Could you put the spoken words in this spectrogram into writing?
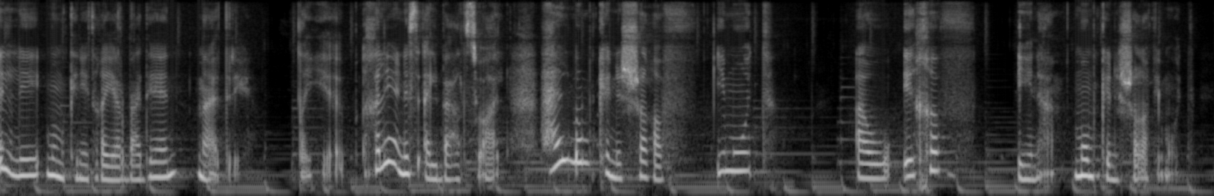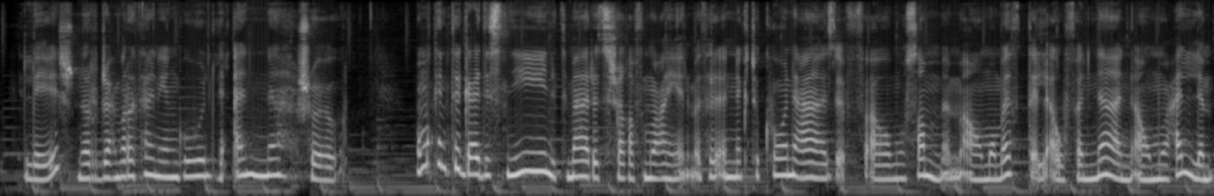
اللي ممكن يتغير بعدين ما أدري. طيب خلينا نسأل بعض سؤال. هل ممكن الشغف يموت أو يخف؟ إي نعم ممكن الشغف يموت. ليش؟ نرجع مرة ثانية نقول لأنه شعور. ممكن تقعد سنين تمارس شغف معين مثل أنك تكون عازف أو مصمم أو ممثل أو فنان أو معلم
